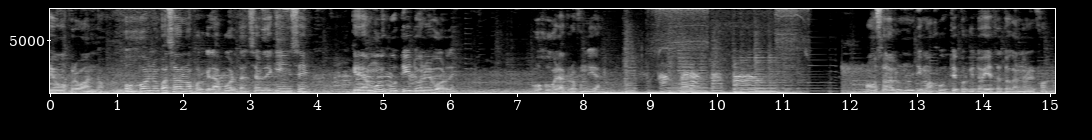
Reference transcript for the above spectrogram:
y vamos probando. Ojo de no pasarnos porque la puerta al ser de 15 queda muy justito en el borde. Ojo con la profundidad. Vamos a darle un último ajuste porque todavía está tocando en el fondo.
